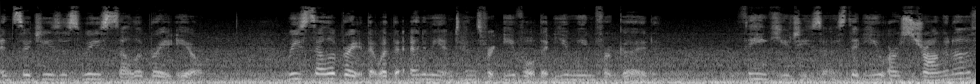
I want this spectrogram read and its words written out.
And so, Jesus, we celebrate you. We celebrate that what the enemy intends for evil, that you mean for good. Thank you, Jesus, that you are strong enough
